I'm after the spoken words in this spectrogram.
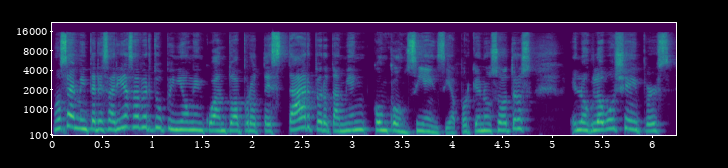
No sé, me interesaría saber tu opinión en cuanto a protestar, pero también con conciencia, porque nosotros en los Global Shapers,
